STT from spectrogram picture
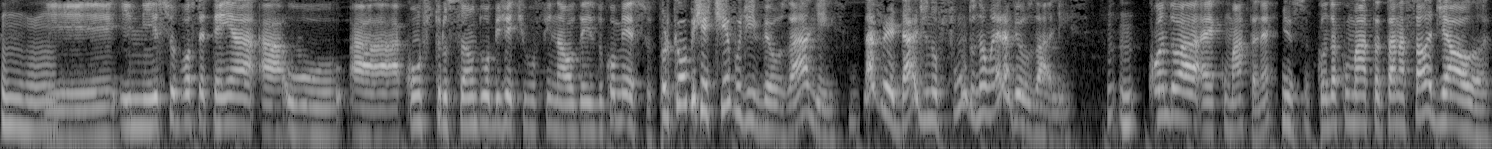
Uhum. E, e, nisso você tem a, a, o, a construção do objetivo final desde o começo. Porque o objetivo de ver os aliens, na verdade, no fundo, não era ver os aliens. Uh-uh. Quando a. É Kumata, né? Isso. Quando a Kumata tá na sala de aula,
